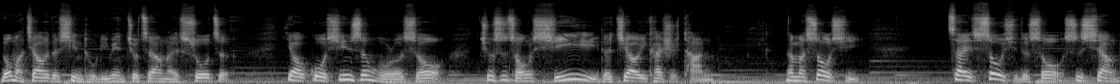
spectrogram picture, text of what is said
罗马教会的信徒里面，就这样来说着：要过新生活的时候，就是从洗礼的教义开始谈。那么受洗，在受洗的时候是向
